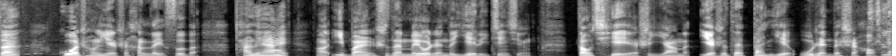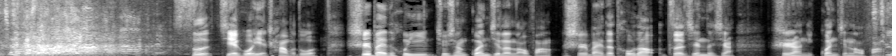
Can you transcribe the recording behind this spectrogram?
三，过程也是很类似的。谈恋爱啊，一般是在没有人的夜里进行；盗窃也是一样的，也是在半夜无人的时候。四，结果也差不多。失败的婚姻就像关进了牢房，失败的偷盗则真的像是让你关进牢房。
